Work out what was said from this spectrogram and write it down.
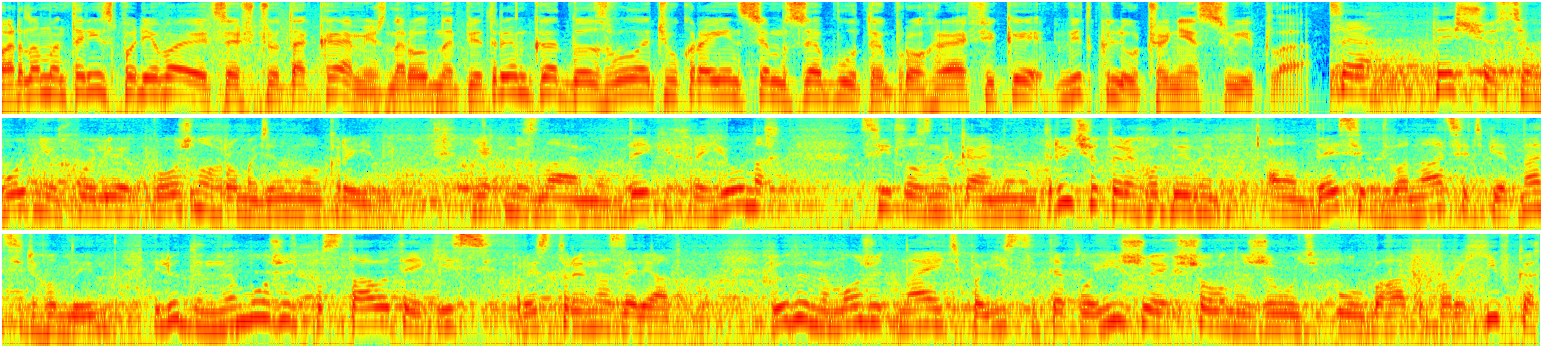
Парламентарі сподіваються, що така міжнародна підтримка дозволить українцям забути про графіки відключення світла. Це те, що сьогодні хвилює кожного громадянина України. Як ми знаємо, в деяких регіонах світло зникає не на 3-4 години, а на 10, 12, 15 годин. Люди не можуть поставити якісь пристрої на зарядку. Люди не можуть навіть поїсти теплу їжу, якщо вони живуть у багатоповерхівках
